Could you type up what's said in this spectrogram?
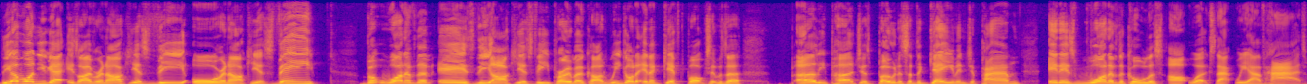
The other one you get is either an Arceus V or an Arceus V but one of them is the Arceus V promo card. We got it in a gift box. It was a early purchase bonus of the game in Japan. It is one of the coolest artworks that we have had.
